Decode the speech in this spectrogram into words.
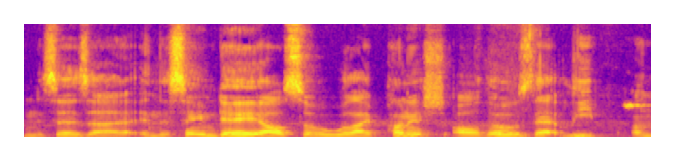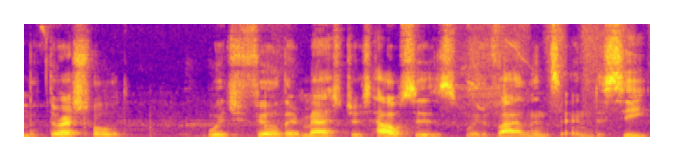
And it says, uh, In the same day also will I punish all those that leap on the threshold, which fill their masters' houses with violence and deceit.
